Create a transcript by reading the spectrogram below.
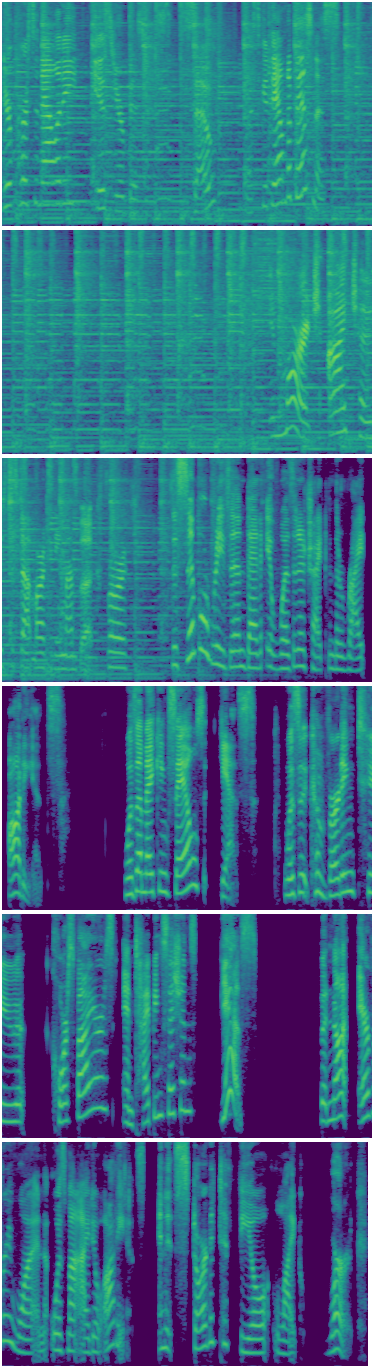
Your personality is your business. So, get down to business. In March, I chose to stop marketing my book for the simple reason that it wasn't attracting the right audience. Was I making sales? Yes. Was it converting to course buyers and typing sessions? Yes. But not everyone was my ideal audience. And it started to feel like work.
